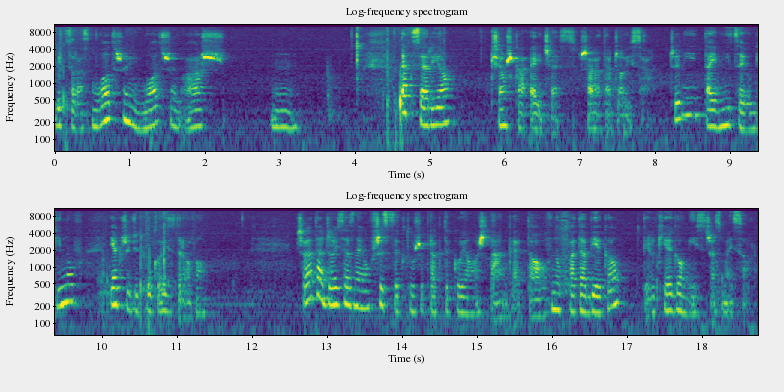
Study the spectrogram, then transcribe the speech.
Być coraz młodszym i młodszym, aż. Mm. Tak serio, książka Ageless Sharata Joyce'a, czyli Tajemnice joginów, jak żyć długo i zdrowo. Sharata Joyce'a znają wszyscy, którzy praktykują asztangę. To wnuk Padabiego, wielkiego mistrza z Mysore.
